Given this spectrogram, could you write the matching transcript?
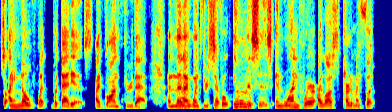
So i know what what that is. I've gone through that. And then i went through several illnesses and one where i lost part of my foot.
